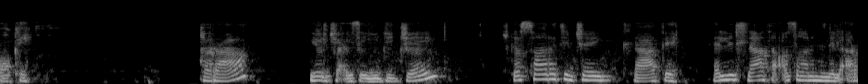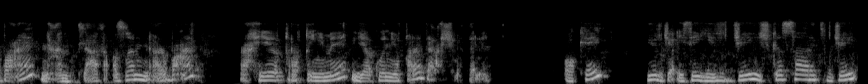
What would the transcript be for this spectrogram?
okay. قرأ يرجع يزيد ال J إيش قد صارت ال J؟ ثلاثة. هل الثلاثة أصغر من الأربعة؟ نعم ثلاثة أصغر من الأربعة. راح يقرأ قيمة ليكون يقرأ 11 مثلا. okay؟ يرجع يزيد ال J إيش قد صارت ال J؟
